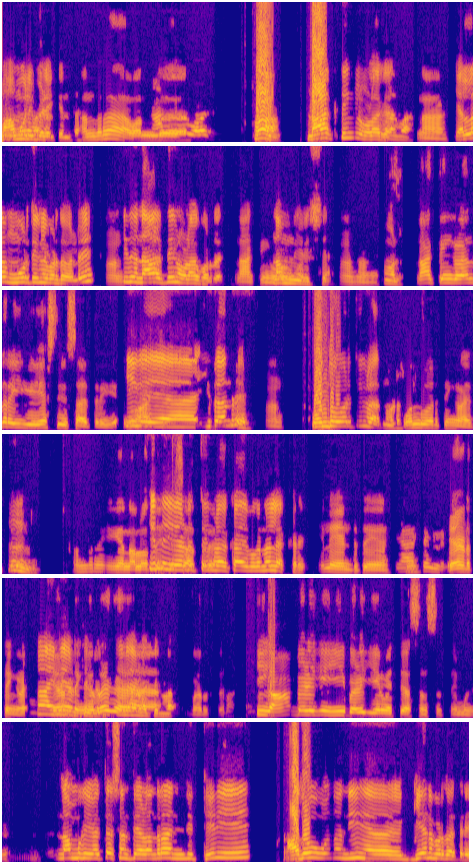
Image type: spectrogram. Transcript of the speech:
ಮಾಮೂಲಿ ಬೆಳೆಕ್ಕಿಂತ. ಅಂದ್ರ ಒಂದ್ ನಾಲ್ಕ್ ತಿಂಗಳ ಒಳಗ. ಎಲ್ಲಾ ಮೂರ್ ತಿಂಗಳು ಬರ್ತಾವಲ್ರಿ? ಇದು ನಾಲ್ಕ್ ತಿಂಗಳ ಒಳಗ ಬರ್ತೈತಿ ನಾಲ್ಕ್ ನಮ್ ನಿರೀಕ್ಷೆ. ನಾಲ್ಕ್ ತಿಂಗಳ ಅಂದ್ರ ಈಗ ಎಷ್ಟ್ ದಿವ್ಸ ಆಯ್ತ್ರಿ ಈಗ? ಇದಂದ್ರೆ. ಒಂದೂವರೆ ತಿಂಗಳ ನೋಡ್ರಿ. ಒಂದೂವರೆ ತಿಂಗಳ ಆಯ್ತು ಹ್ಮ್. ಅಂದ್ರ ಈಗ ಇನ್ನು ನಲವತ್ತೈದು ತಿಂಗಳ ಕಾಯ್ಬೇಕನ್ನ ಲೆಕ್ಕ ರೀ. ಇಲ್ಲ ಎಂಟು ತಿಂಗಳ. ಎರಡ್ ತಿಂಗಳ. ಹಾ ಇನ್ನು ಎರಡ್ ಎರಡು ತಿಂಗಳ. ತಿಂಗ್ಳದಾಗ ಎರಡು ತಿಂಗಳ. ಬರುತ್ತೆ. ಈಗ ಆ ಬೆಳಿಗ್ಗೆ ಈ ಬೆಳಿಗ್ಗೆ ಏನ್ ವ್ಯತ್ಯಾಸ ಅನ್ಸುತ್ತೆ ನಿಮಗೆ? ನಮ್ಗೆ ವ್ಯತ್ಯಾಸ ಅಂತ ಹೇಳಂದ್ರ ತೆನಿ ಅದು ಒಂದು ನೀ ಗೇನ್ ಬರ್ತೈತ್ರಿ.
